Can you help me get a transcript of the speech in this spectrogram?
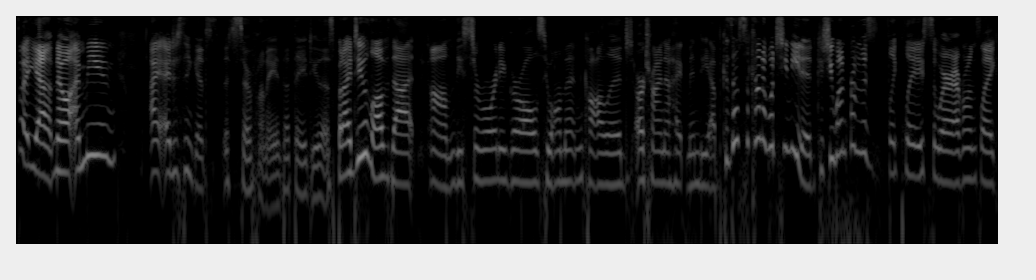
but yeah, no, I mean, I, I just think it's it's so funny that they do this. But I do love that um, these sorority girls who all met in college are trying to hype Mindy up because that's kind of what she needed. Because she went from this like place where everyone's like,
